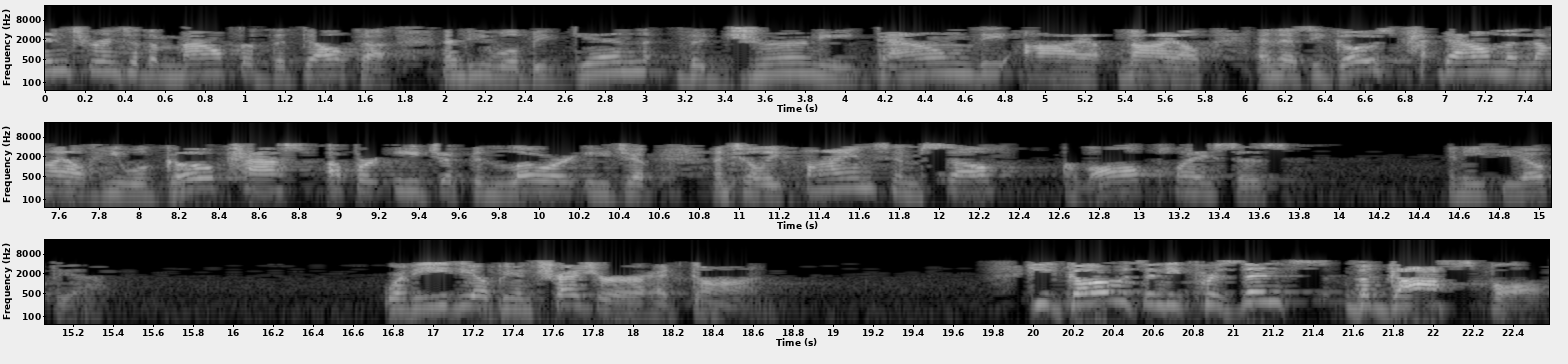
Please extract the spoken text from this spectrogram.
enter into the mouth of the delta and he will begin the journey down the Nile. And as he goes down the Nile, he will go past Upper Egypt and Lower Egypt until he finds himself, of all places, in Ethiopia where the Ethiopian treasurer had gone. He goes and he presents the gospel.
